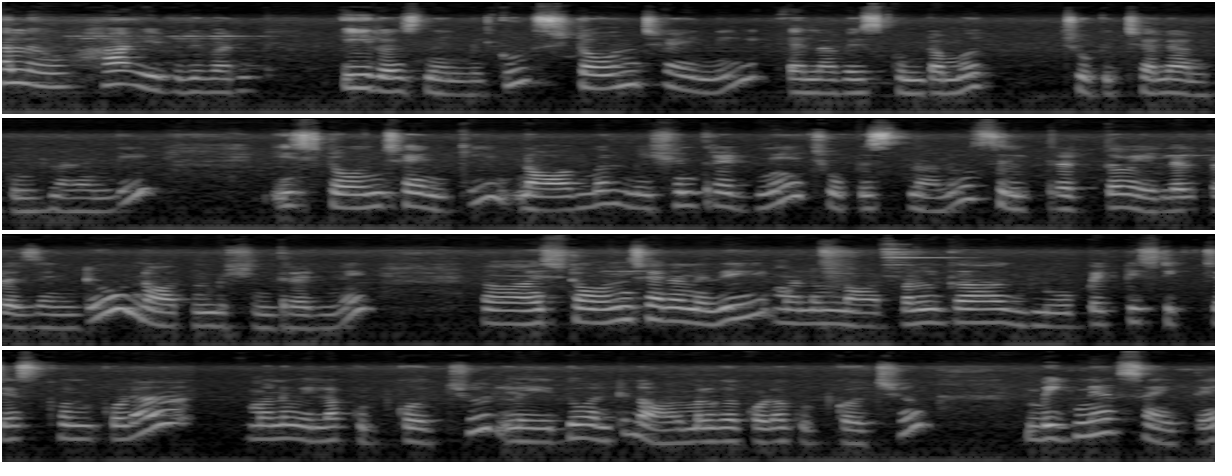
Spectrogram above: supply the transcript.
హలో హాయ్ ఎవ్రీవన్. ఈరోజు నేను మీకు స్టోన్ చైన్ని ఎలా వేసుకుంటామో చూపించాలి అనుకుంటున్నానండి. ఈ స్టోన్ చైన్కి నార్మల్ మిషన్ థ్రెడ్ని చూపిస్తున్నాను. సిల్క్ థ్రెడ్తో వేయలేదు ప్రజెంట్ నార్మల్ మిషన్ థ్రెడ్ని. స్టోన్ చైన్ అనేది మనం నార్మల్గా గ్లూ పెట్టి స్టిక్ చేసుకొని కూడా మనం ఇలా కుట్టుకోవచ్చు. లేదు అంటే నార్మల్గా కూడా కుట్టుకోవచ్చు. బిగ్నర్స్ అయితే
